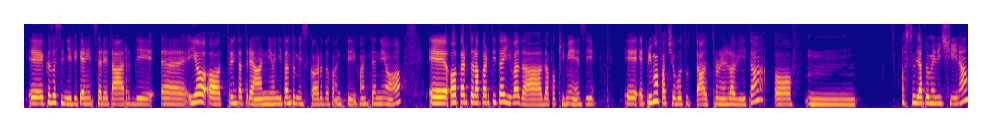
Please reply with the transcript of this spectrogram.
E cosa significa iniziare tardi? Eh, io ho 33 anni, ogni tanto mi scordo quanti, quanti anni ho, e ho aperto la partita IVA da, da pochi mesi. E, e, prima facevo tutt'altro nella vita, ho, mm, ho studiato medicina,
